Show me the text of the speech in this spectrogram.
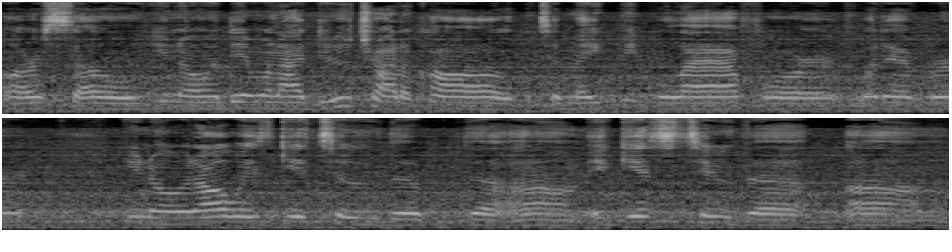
or so, you know. And then when I do try to call to make people laugh or whatever, you know, it always gets to the the um, it gets to the um,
